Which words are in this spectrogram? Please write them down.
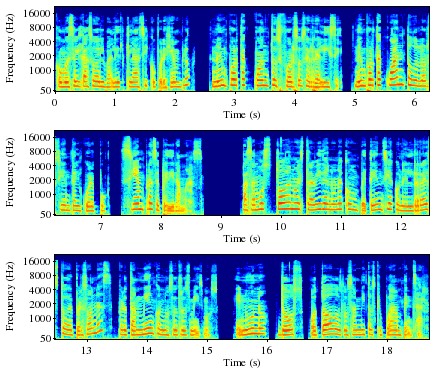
como es el caso del ballet clásico, por ejemplo, no importa cuánto esfuerzo se realice, no importa cuánto dolor siente el cuerpo, siempre se pedirá más. Pasamos toda nuestra vida en una competencia con el resto de personas, pero también con nosotros mismos, en uno, dos o todos los ámbitos que puedan pensar,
